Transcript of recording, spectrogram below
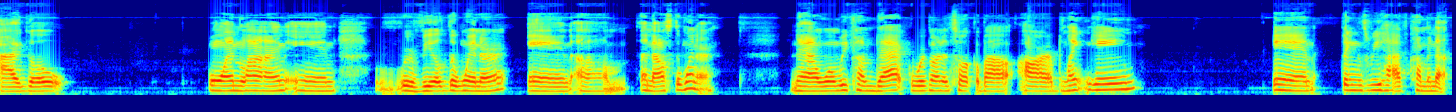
I go online and reveal the winner and um, announce the winner. Now, when we come back, we're going to talk about our blank game and things we have coming up.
